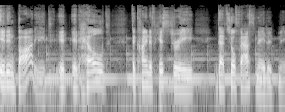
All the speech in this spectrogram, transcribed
It embodied, it, it held the kind of history that so fascinated me.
